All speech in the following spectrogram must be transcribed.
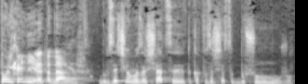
Только не это, да? Нет. Зачем возвращаться? Это как возвращаться к бывшему мужу.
